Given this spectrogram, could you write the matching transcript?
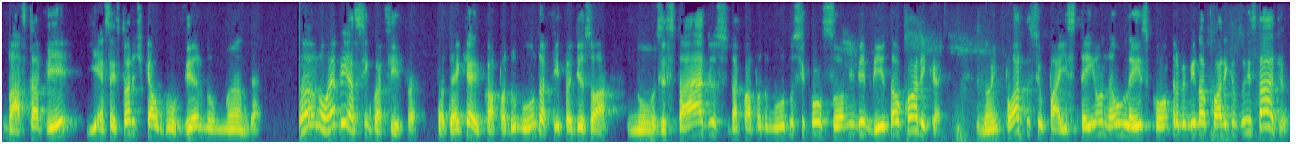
Basta ver, e essa história de que o governo manda. Não, não é bem assim com a FIFA. Tanto é que a Copa do Mundo, a FIFA diz, ó, nos estádios da Copa do Mundo se consome bebida alcoólica. Não importa se o país tem ou não leis contra bebida alcoólica no estádio.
